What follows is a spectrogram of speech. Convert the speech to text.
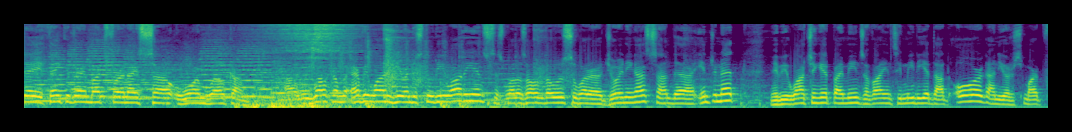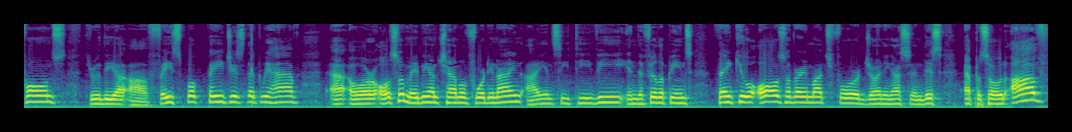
Thank you very much for a nice, uh, warm welcome. Uh, we welcome everyone here in the studio audience, as well as all those who are joining us on the internet. Maybe watching it by means of incmedia.org on your smartphones, through the uh, uh, Facebook pages that we have, uh, or also maybe on channel 49, INC TV in the Philippines. Thank you all so very much for joining us in this episode of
